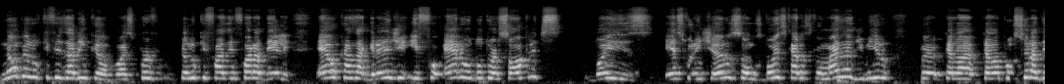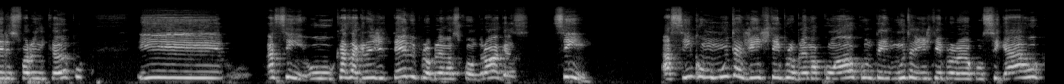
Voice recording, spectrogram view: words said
não pelo que fizeram em campo, mas por, pelo que fazem fora dele, é o Casagrande e for, era o Dr. Sócrates, dois ex-corintianos, são os dois caras que eu mais admiro pela, pela postura deles fora de campo. E assim, o Casagrande teve problemas com drogas, sim, Assim como muita gente tem problema com álcool, tem, muita gente tem problema com cigarro,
